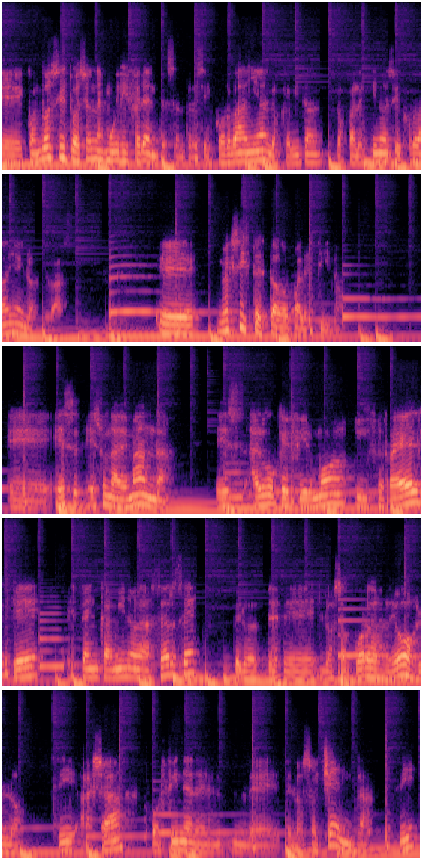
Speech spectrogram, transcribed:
Eh, con dos situaciones muy diferentes entre Cisjordania, los que habitan los palestinos de Cisjordania y los de Gaza. Eh, no existe Estado palestino. Eh, es, una demanda, es algo que firmó Israel que está en camino de hacerse, pero desde los acuerdos de Oslo, ¿sí? allá por fines de, los 80. ¿sí?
